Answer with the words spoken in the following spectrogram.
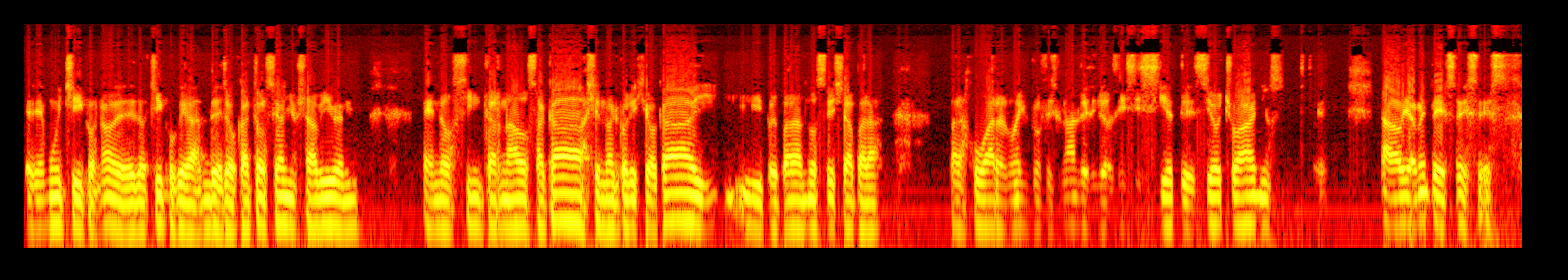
desde muy chicos, ¿no? Desde los chicos que desde los 14 años ya viven en los internados acá, yendo al colegio acá y, preparándose ya para, para jugar al rugby profesional desde los 17, 18 años. Este, obviamente es, es, es,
